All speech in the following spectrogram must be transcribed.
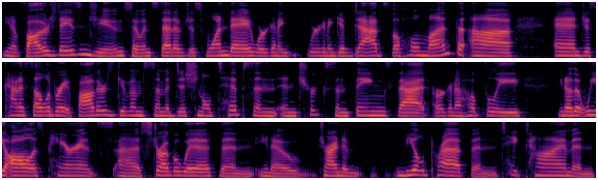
You know, Father's Day is in June. So instead of just one day, we're gonna we're gonna give dads the whole month. Uh, and just kind of celebrate fathers, give them some additional tips and, and tricks and things that are going to hopefully you know that we all as parents uh, struggle with and you know trying to meal prep and take time and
